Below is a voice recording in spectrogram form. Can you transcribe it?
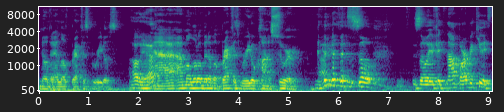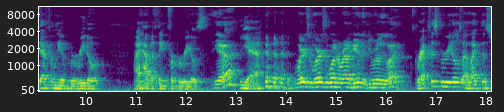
know that I love breakfast burritos. Oh And yeah? I, I'm a little bit of a breakfast burrito connoisseur. Nice. so, so if it's not barbecue, it's definitely a burrito. I have a thing for burritos. Yeah? Yeah. Where's where's one around here that you really like? breakfast burritos. I like this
